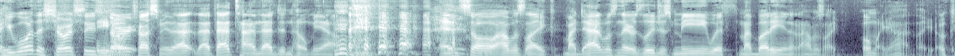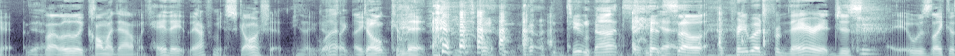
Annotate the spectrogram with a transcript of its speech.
He wore the short sleeve He- No, shirt. trust me, that at that time that didn't help me out. and so I was like, my dad wasn't there. It was literally just me with my buddy, and I was like, oh my god, like okay. Yeah. So I literally called my dad. I'm like, hey, they they offered me a scholarship. He's like, what? like, don't commit. Do not say yes. so pretty much from there, it just it was like a.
